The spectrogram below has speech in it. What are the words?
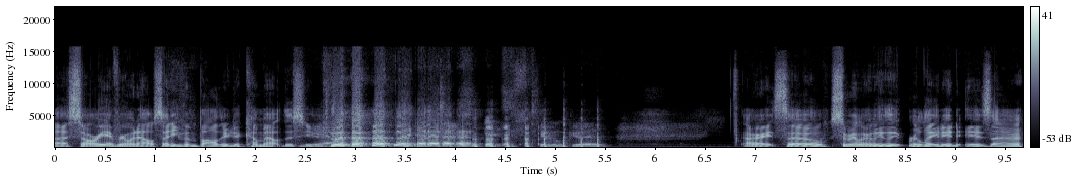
Uh, sorry, everyone else that even bothered to come out this year. Yeah. it's too good. All right, so similarly related is uh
